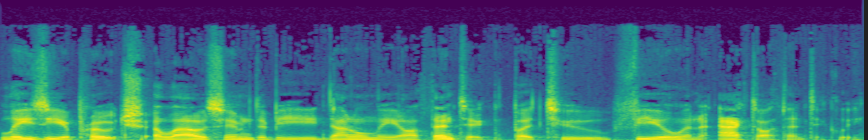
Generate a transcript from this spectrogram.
lazy approach allows him to be not only authentic, but to feel and act authentically.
